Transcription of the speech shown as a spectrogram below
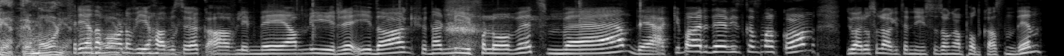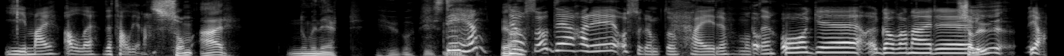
P3 Morgen. Fredag morgen, og vi har besøk av Linnea Myhre i dag. Hun er nyforlovet, men det er ikke bare det vi skal snakke om. Du har også laget en ny sesong av podkasten din. Gi meg alle detaljene. Som er nominert i Humorprisen. Det igjen! Ja. Det, også, det har jeg også glemt å feire. på en måte Og og Galvan er eh, Sjalu? Ja.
